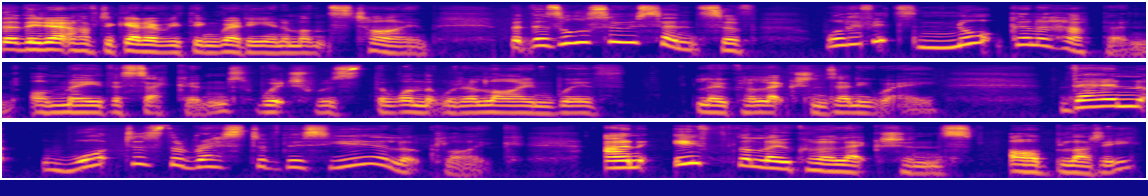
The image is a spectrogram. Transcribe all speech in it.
that they don't have to get everything ready in a month's time. But there's also a sense of well, if it's not going to happen on May the 2nd, which was the one that would align with local elections anyway, then what does the rest of this year look like? And if the local elections are bloody,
